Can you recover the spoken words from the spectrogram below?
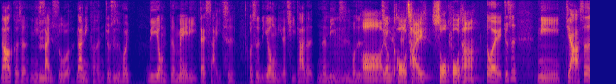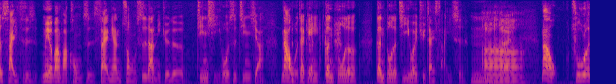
然后可能你骰输了，嗯，那你可能就是会利用你的魅力再骰一次。或是用你的其他的能力值，嗯、或是哦，用口才说破它。对，就是你假设骰子没有办法控制，骰娘总是让你觉得惊喜或是惊吓，那我再给你更多的、更多的机会去再骰一次。嗯啊，对。那除了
